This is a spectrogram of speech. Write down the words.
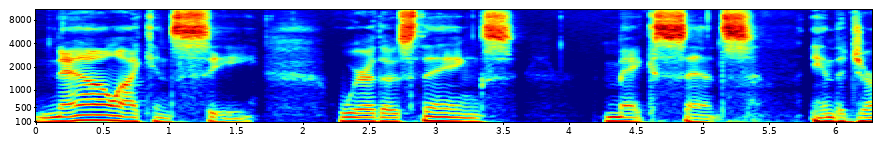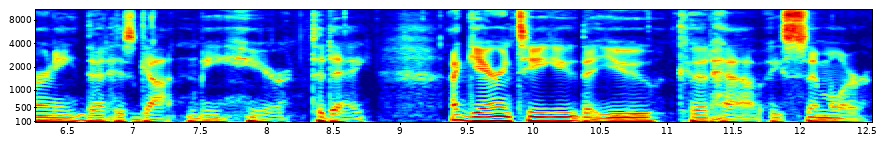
now I can see where those things make sense in the journey that has gotten me here today. I guarantee you that you could have a similar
